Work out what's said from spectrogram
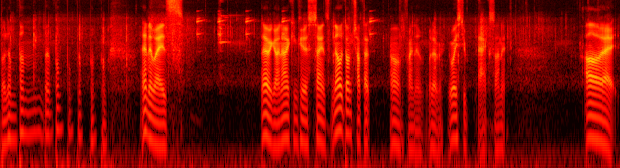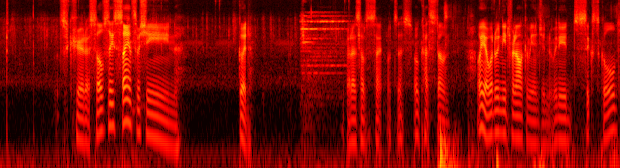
bum bum bum bum bum bum bum. Anyways, there we go. Now I can create a science. No, don't chop that. Oh, fine. It. Whatever. You waste your axe on it. All right. Let's create ourselves a science machine. Good. Got ourselves a science. What's this? Oh, cut stone. Oh yeah. What do we need for an alchemy engine? We need six gold.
